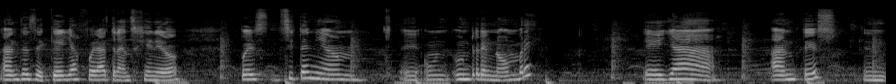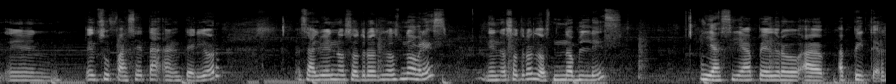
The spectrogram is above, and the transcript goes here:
antes de que ella fuera transgénero, pues sí tenía eh, un renombre. Ella antes, en, su faceta anterior, salió en Nosotros los Nobres, en Nosotros los Nobles, y hacía a Pedro, a, Peter,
